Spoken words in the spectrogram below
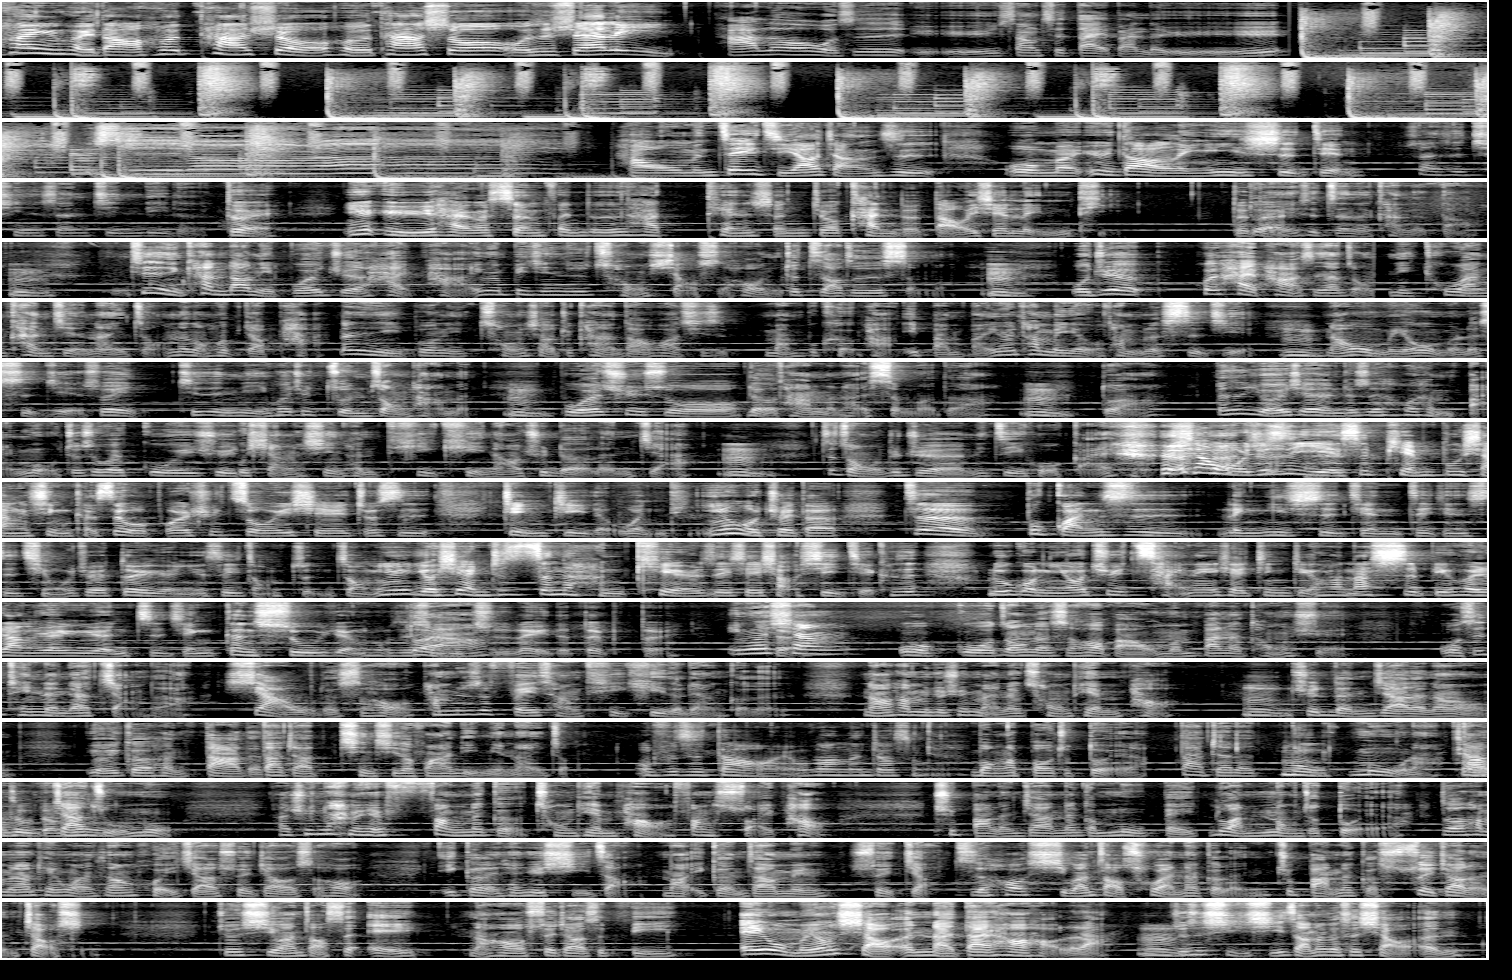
欢迎回到和他秀和他说，我是 Shelly。Hello，我是鱼，上次代班的鱼。好，我们这一集要讲的是我们遇到的灵异事件。算是亲身经历的，对，因为鱼还有个身份，就是他天生就看得到一些灵体，对不对？对，是真的看得到。嗯，其实你看到你不会觉得害怕，因为毕竟就是从小时候你就知道这是什么。嗯，我觉得会害怕的是那种你突然看见的那一种，那种会比较怕。但是你如果你从小就看得到的话，其实蛮不可怕，一般般，因为他们有他们的世界，嗯，然后我们有我们的世界，所以其实你会去尊重他们，嗯，不会去说惹他们还是什么的啊，嗯，对啊。但是有一些人就是会很白目，就是会故意去不相信，很 T K，然后去惹人家。嗯，这种我就觉得你自己活该。像我就是也是偏不相信，可是我不会去做一些就是禁忌的问题，因为我觉得这不光是灵异事件这件事情，我觉得对人也是一种尊重。因为有些人就是真的很 care 这些小细节，可是如果你要去踩那些禁忌的话，那势必会让人与人之间更疏远或者什么之类的，对,、不对？因为像我国中的时候吧，我们班的同学，我是听人家讲的啊。下午的时候，他们就是非常 T K 的两个人，然后他们就去买那个冲天炮，嗯，去人家的那种有一个很大的，大家亲戚都放在里面那一种，我不知道哎、我不知道那叫什么蒙阿包就对了，大家的墓墓啦，家族的家族墓，他去那边放那个冲天炮，放甩炮。去把人家的那个墓碑乱弄就对了。之后他们那天晚上回家睡觉的时候，一个人先去洗澡，然后一个人在外面睡觉。之后洗完澡出来，那个人就把那个睡觉的人叫醒，就洗完澡是 A，然后睡觉是 B。A 我们用小 N 来代号好了啦，嗯，就是洗洗澡那个是小 N，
